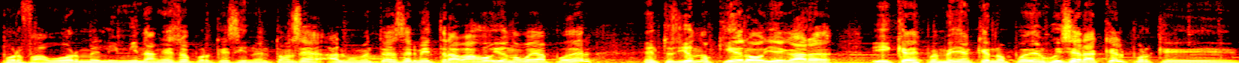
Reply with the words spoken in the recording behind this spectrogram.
por favor me eliminan eso porque si no entonces al momento de hacer mi trabajo yo no voy a poder. Entonces yo no quiero llegar y que después me digan que no pueden juiciar a aquel porque...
